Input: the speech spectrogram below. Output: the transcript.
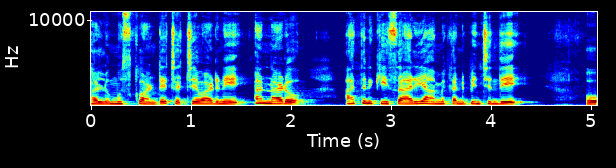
కళ్ళు మూసుకో అంటే చచ్చేవాడిని అన్నాడు. అతనికి ఈసారి ఆమె కనిపించింది. ఓ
